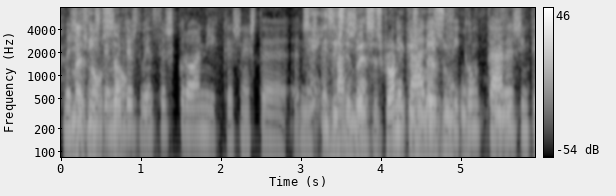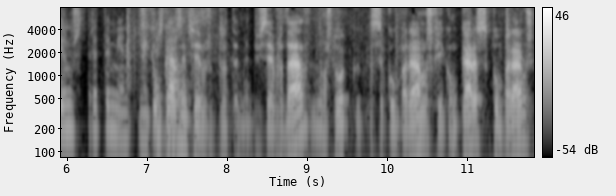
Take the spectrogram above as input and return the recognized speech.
Mas, mas existem são... muitas doenças crónicas nesta, nesta Sim, existem doenças crónicas, mas o, ficam caras o, em termos de tratamento. Ficam caras em termos de tratamento. Isso é verdade. Não estou a, se compararmos, ficam caras. Se compararmos,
